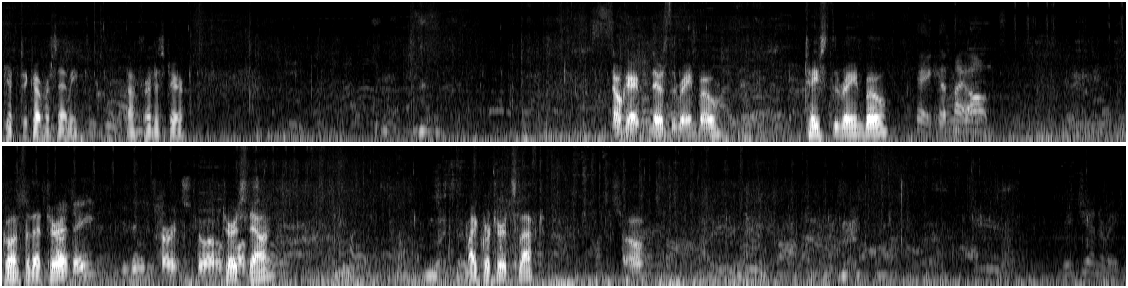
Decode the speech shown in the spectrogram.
Get to cover, Sammy. Uh, Fred Astaire. Okay, there's the rainbow. Taste the rainbow. Okay, got my ult. Going for that Are turret. they using turrets to go Turrets down. upstairs? Micro turrets left. Oh, Regenerating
